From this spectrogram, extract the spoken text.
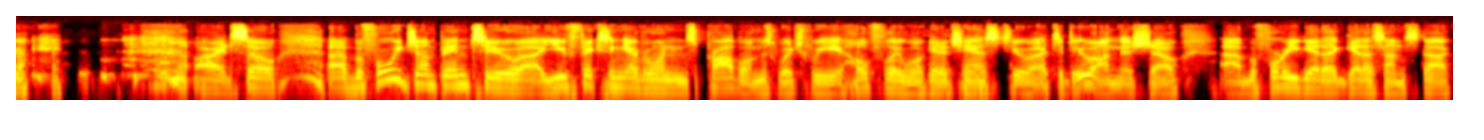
it. All right. So uh, before we jump into uh, you fixing everyone's problems, which we hopefully will get a chance to uh, to do on this show, uh, before you get get us unstuck,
